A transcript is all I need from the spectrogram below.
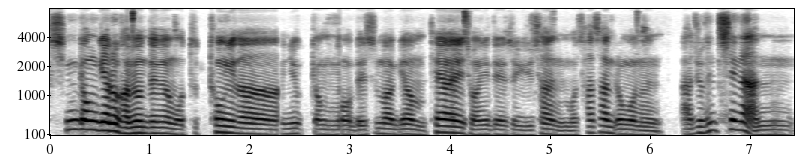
신경계로 감염되면 뭐 두통이나 근육경, 뭐 뇌수막염, 태아에 전이돼서 유산, 뭐 사산 이런 거는 아주 흔치는 않.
